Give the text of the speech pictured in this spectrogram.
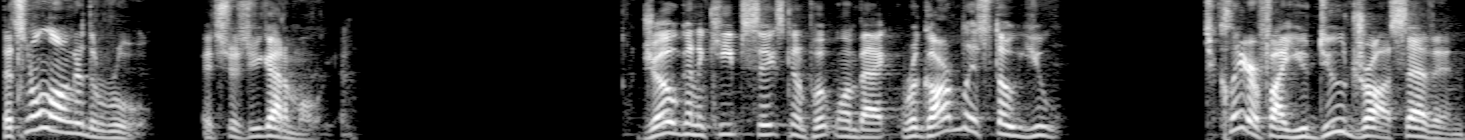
That's no longer the rule. It's just you got a mulligan. Joe gonna keep six, gonna put one back. Regardless, though, you to clarify, you do draw seven.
